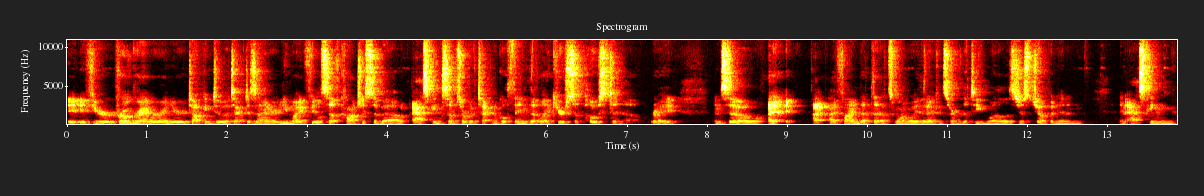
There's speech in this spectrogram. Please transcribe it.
if you're a programmer and you're talking to a tech designer you might feel self-conscious about asking some sort of technical thing that like you're supposed to know right? And so i i, find that that's one way that i can serve the team well is just jumping in and, and asking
